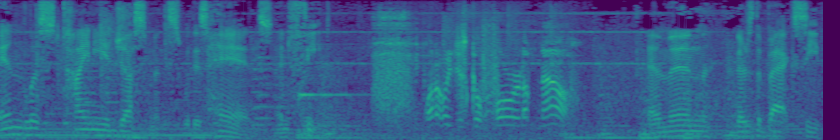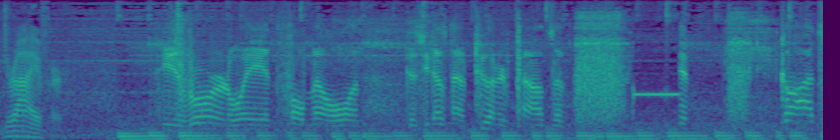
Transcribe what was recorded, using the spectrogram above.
endless tiny adjustments with his hands and feet. Why don't we just go forward up now? And then there's the backseat driver. He's roaring away at full mil because he doesn't have 200 pounds of God's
